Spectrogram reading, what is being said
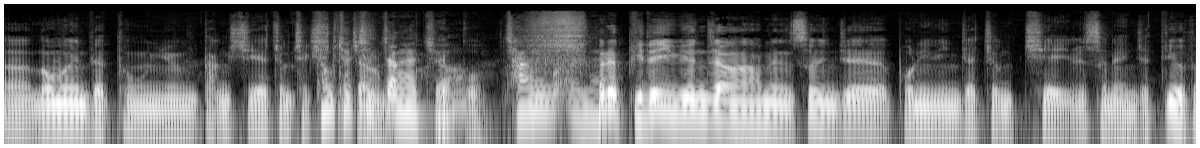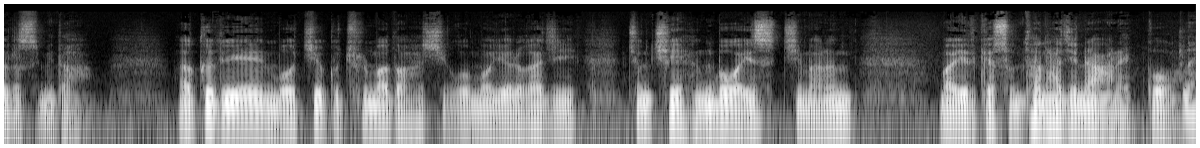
어, 노무현 대통령 당시에 정책 실장을 했고 장 네. 그래 비대위원장 하면서 이제 본인이 이제 정치의 일선에 이제 뛰어들었습니다. 어, 그 뒤에 뭐 지역구 출마도 하시고 뭐 여러 가지 정치의 행보가 있었지만은 뭐 이렇게 순탄하지는 않았고 네.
